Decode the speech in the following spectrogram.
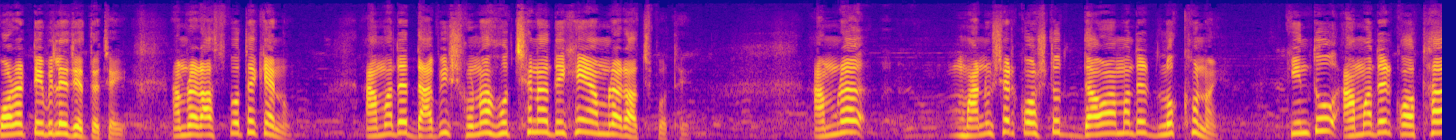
পড়ার টেবিলে যেতে চাই, আমরা রাজপথে কেন? আমাদের দাবি শোনা হচ্ছে না দেখেই আমরা রাজপথে। আমরা মানুষের কষ্ট দেওয়া আমাদের লক্ষ্য নয়, কিন্তু আমাদের কথা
